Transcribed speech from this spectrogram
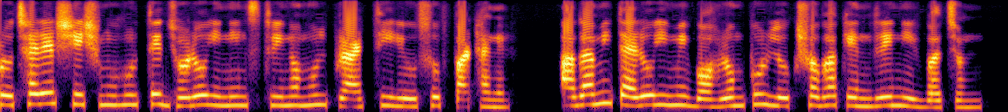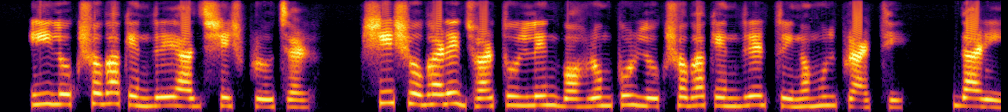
প্রচারের শেষ মুহূর্তে ঝোড়ো ইনিংস তৃণমূল প্রার্থী ইউসুফ পাঠানের। আগামী তেরোই মে বহরমপুর লোকসভা কেন্দ্রে নির্বাচন। এই লোকসভা কেন্দ্রে আজ শেষ প্রচার। শেষ ওভারে ঝড় তুললেন বহরমপুর লোকসভা কেন্দ্রের তৃণমূল প্রার্থী। দাঁড়ি,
